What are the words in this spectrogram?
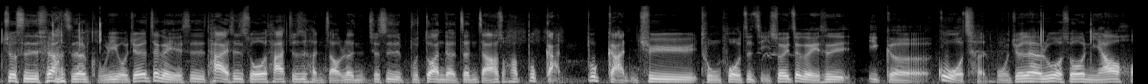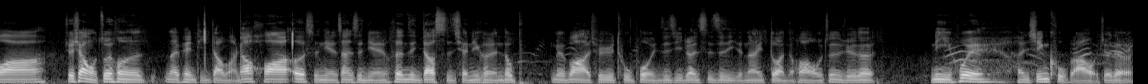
就是非常值得鼓励。我觉得这个也是他也是说，他就是很早认，就是不断的挣扎。他说他不敢，不敢去突破自己，所以这个也是一个过程。我觉得如果说你要花，就像我最后的那篇提到嘛，你要花二十年、三十年，甚至你到死前，你可能都没有办法去突破你自己认识自己的那一段的话，我真的觉得你会很辛苦吧？我觉得，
